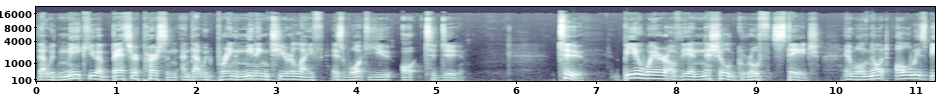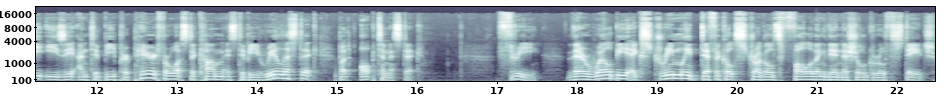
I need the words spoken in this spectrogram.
that would make you a better person, and that would bring meaning to your life is what you ought to do. Two, be aware of the initial growth stage. It will not always be easy, and to be prepared for what's to come is to be realistic but optimistic. Three, there will be extremely difficult struggles following the initial growth stage,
